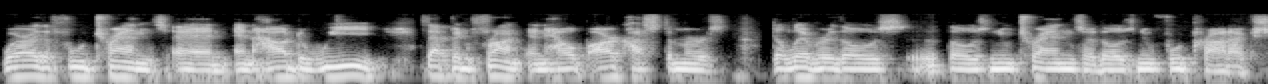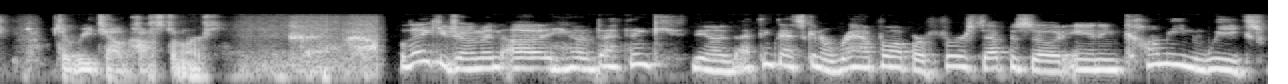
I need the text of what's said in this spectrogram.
where are the food trends and and how do we step in front and help our customers deliver those those new trends or those new food products to retail customers? Well thank you gentlemen. Uh, you know i think you know i think that's going to wrap up our first episode and in coming weeks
